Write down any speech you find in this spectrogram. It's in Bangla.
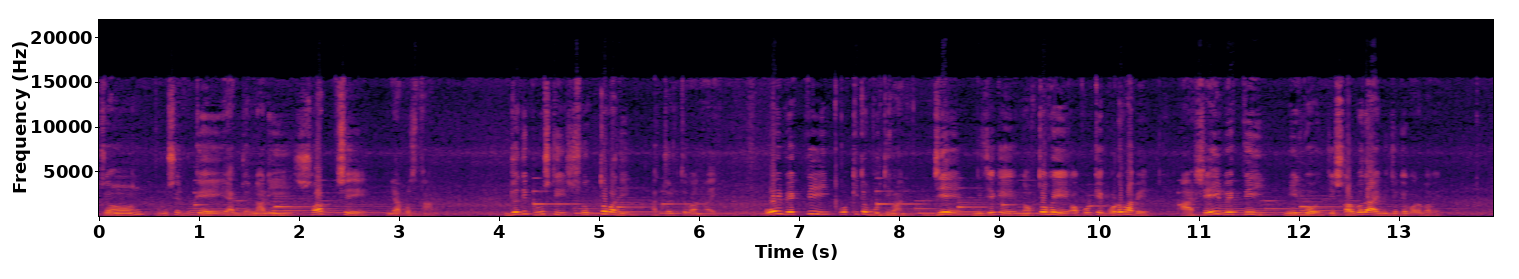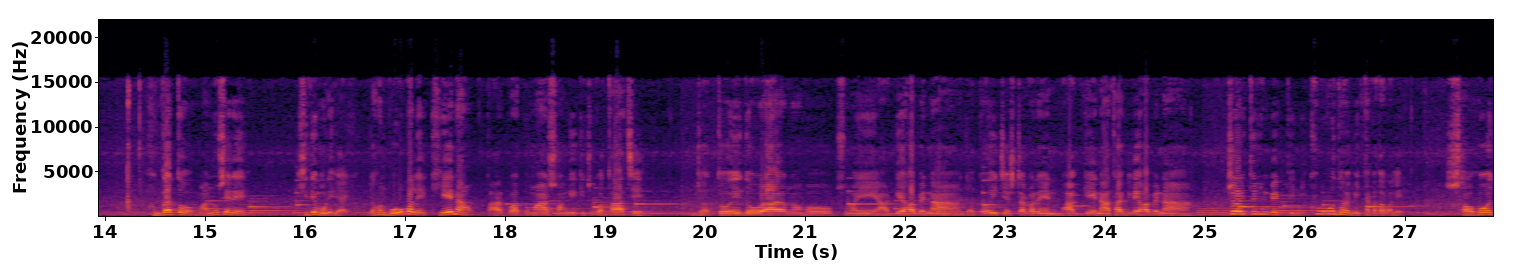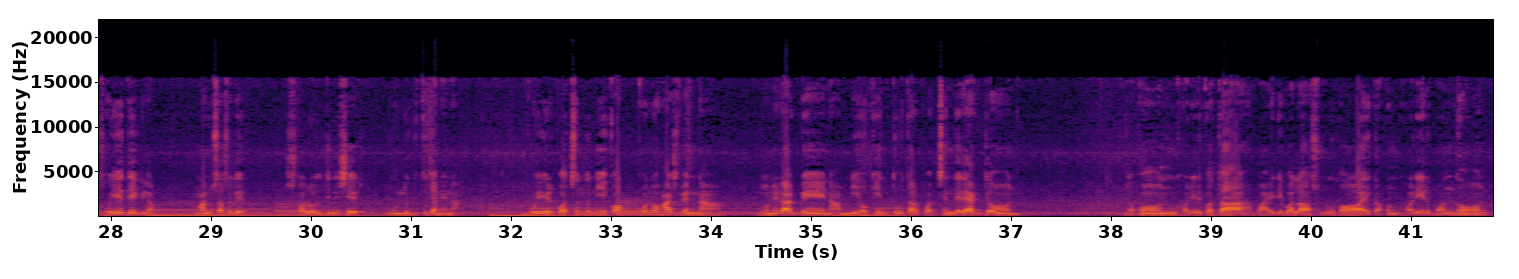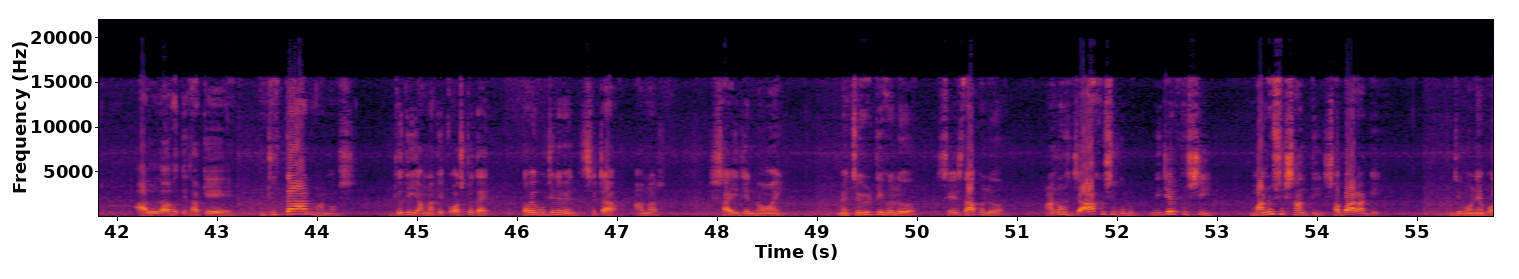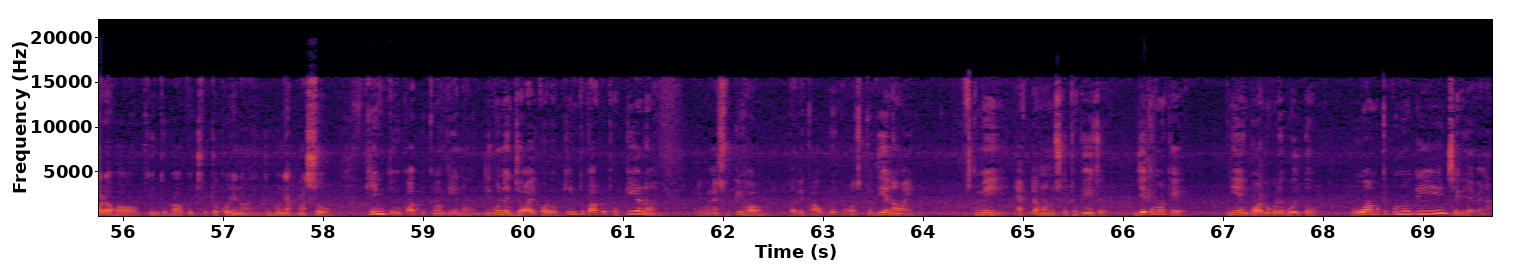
একজন পুরুষের বুকে একজন নারী সবচেয়ে নিরাপদ স্থান। যদি পুরুষটি সত্যবাদী আর চরিত্রবান হয়, ওই ব্যক্তি প্রকৃত বুদ্ধিমান, যে নিজেকে নত হয়ে অপরকে বড় ভাবে, আর সেই ব্যক্তি নির্বোধ যে সর্বদাই নিজেকে বড় ভাবে। ক্ষুধার্ত মানুষের খিদে মরে যায়। যখন বউ বলে, খেয়ে নাও, তারপর তোমার সঙ্গে কিছু কথা আছে। যতই দৌড়ানো হোক, সময়ে আগে হবে না। যতই চেষ্টা করেন, ভাগ্যে না থাকলে হবে না। চরিত্রহীন ব্যক্তি নিখুঁতভাবে মিথ্যা কথা বলে। সহজ হয়ে দেখলাম, মানুষ আসলে সরল জিনিসের মূল্য দিতে জানে না। বইয়ের পছন্দ নিয়ে কখনো হাসবেন না। মনে রাখবেন, আপনিও কিন্তু তার পছন্দের একজন। যখন ঘরের কথা বাইরে বলা শুরু হয়, তখন ঘরের বন্ধন আলগা হতে থাকে। জুতার মানুষ যদি আপনাকে কষ্ট দেয়, তবে বুঝে নেবেন সেটা আপনার সাইজে নয়। ম্যাচুরিটি হলো, শেষ ধাপ হলো, মানুষ যা খুশি বলুক, নিজের খুশি মানসিক শান্তি সবার আগে। জীবনে বড় হও, কিন্তু কাউকে ছোট করে নয়। জীবনে হাসো, কিন্তু কাউকে কাঁদিয়ে নয়। জীবনে জয় করো, কিন্তু কাউকে ঠকিয়ে নয়। জীবনে সুখী হও, তবে কাউকে কষ্ট দিয়ে নয়। তুমি একটা মানুষকে ঠকিয়েছো, যে তোমাকে নিয়ে গর্ব করে বলতো, ও আমাকে কোনো দিন ছেড়ে যাবে না।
